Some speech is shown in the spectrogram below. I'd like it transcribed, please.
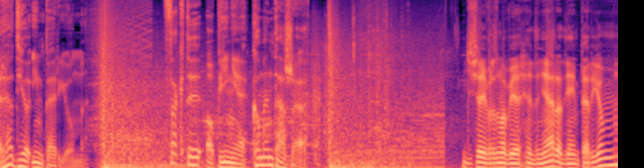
Radio Imperium. Fakty, opinie, komentarze. Dzisiaj w rozmowie dnia Radia Imperium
